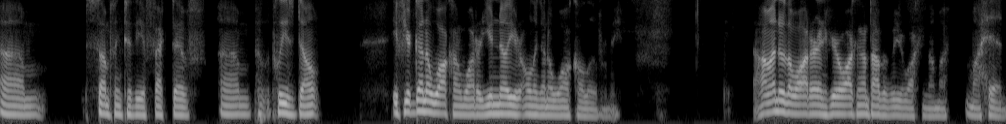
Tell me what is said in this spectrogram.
um, something to the effect of um, please don't. If you're gonna walk on water, you know you're only gonna walk all over me. I'm under the water, and if you're walking on top of it, you're walking on my my head.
